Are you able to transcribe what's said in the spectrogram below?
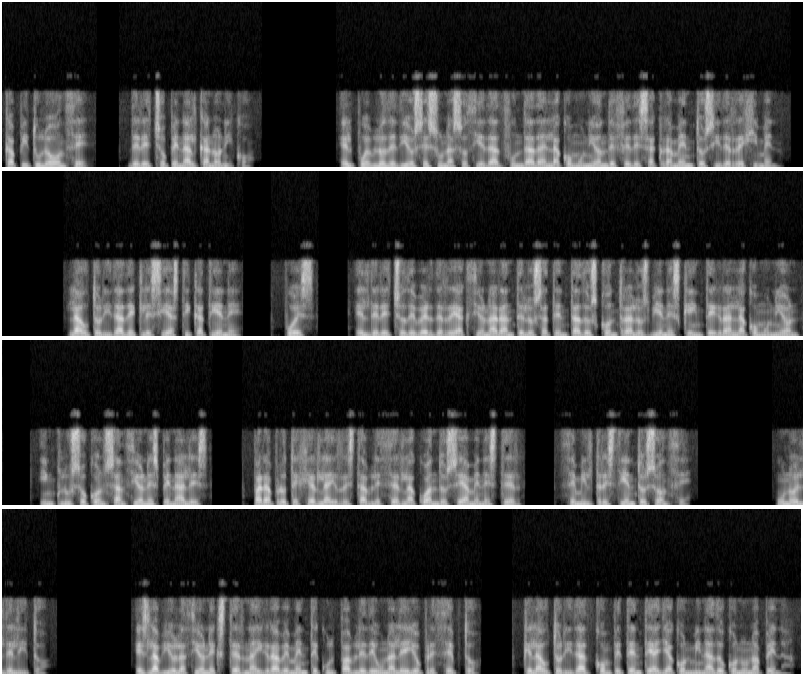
Capítulo 11. Derecho penal canónico. El pueblo de Dios es una sociedad fundada en la comunión de fe de sacramentos y de régimen. La autoridad eclesiástica tiene, pues, el derecho deber de reaccionar ante los atentados contra los bienes que integran la comunión, incluso con sanciones penales, para protegerla y restablecerla cuando sea menester. C. 1311. 1. El delito. Es la violación externa y gravemente culpable de una ley o precepto, que la autoridad competente haya conminado con una pena.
